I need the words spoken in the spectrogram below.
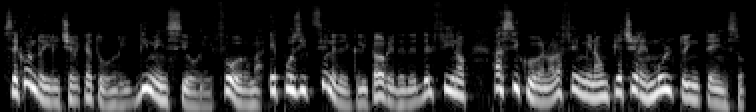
Secondo i ricercatori, dimensioni, forma e posizione del clitoride del delfino assicurano alla femmina un piacere molto intenso,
